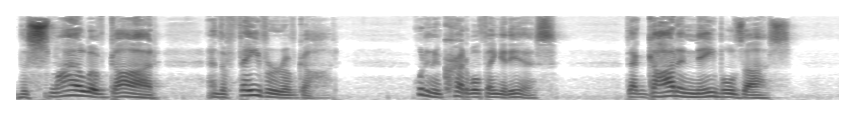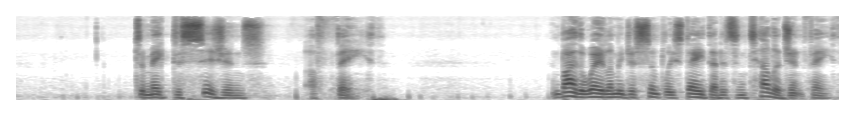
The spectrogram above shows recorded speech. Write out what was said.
The smile of God and the favor of God. What an incredible thing it is that God enables us to make decisions of faith. And by the way, let me just simply state that it's intelligent faith,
